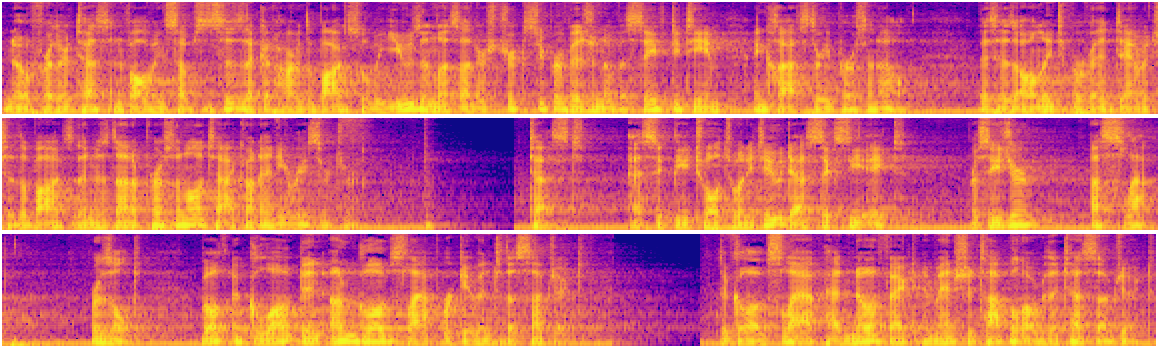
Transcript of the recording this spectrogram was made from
No further tests involving substances that could harm the box will be used unless under strict supervision of a safety team and Class 3 personnel. This is only to prevent damage to the box and is not a personal attack on any researcher. Test SCP 1222 68 Procedure A slap. Result both a gloved and ungloved slap were given to the subject. The gloved slap had no effect and managed to topple over the test subject.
